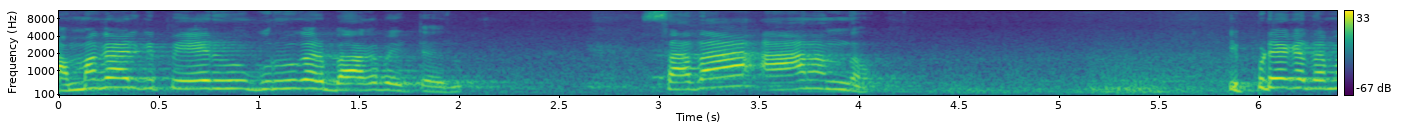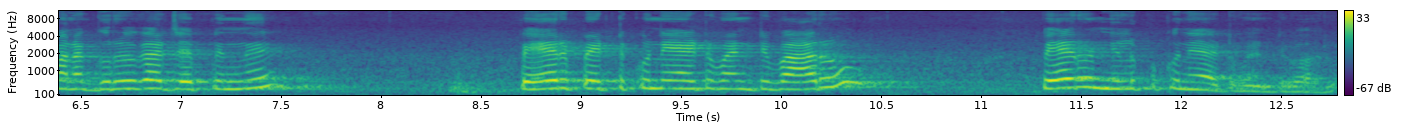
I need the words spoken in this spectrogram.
అమ్మగారికి పేరు గురువుగారు బాగా పెట్టారు. సదా ఆనందం. ఇప్పుడే కదా మన గురువుగారు చెప్పింది పేరు పెట్టుకునేటువంటి వారు పేరు నిలుపుకునేటువంటి వారు.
